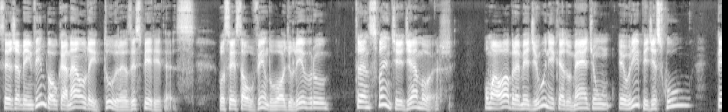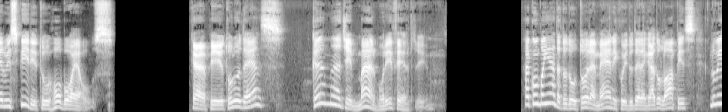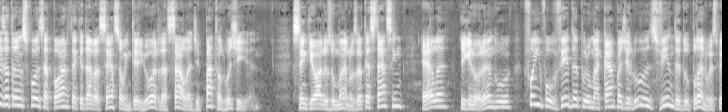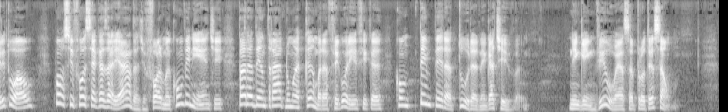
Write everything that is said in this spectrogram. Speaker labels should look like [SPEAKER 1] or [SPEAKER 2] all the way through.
[SPEAKER 1] Seja bem-vindo ao canal Leituras Espíritas. Você está ouvindo o audiolivro Transplante de Amor. Uma obra mediúnica do médium Eurípides Kuhl, pelo espírito Roboels. Capítulo 10 Cama de Mármore Verde Acompanhada do doutor Américo e do delegado Lopes, Luísa transpôs a porta que dava acesso ao interior da sala de patologia. Sem que olhos humanos atestassem, ela, ignorando-o, foi envolvida por uma capa de luz vinda do plano espiritual, qual se fosse agasalhada de forma conveniente para adentrar numa câmara frigorífica com temperatura negativa. Ninguém viu essa proteção.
